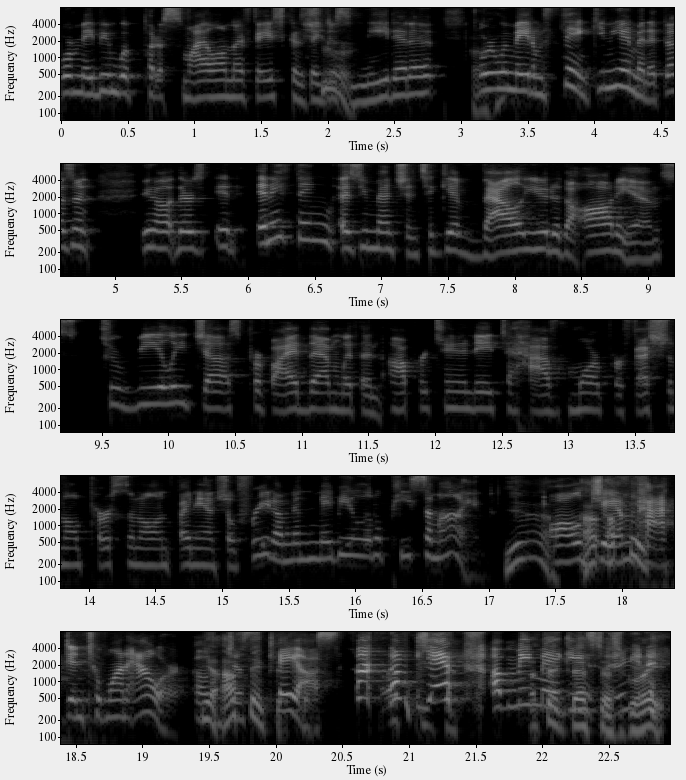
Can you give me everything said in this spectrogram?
or maybe we put a smile on their face because they just needed it, or Uh-huh. we made them think. You name it. It doesn't, you know, there's it, anything, as you mentioned, to give value to the audience to really just provide them with an opportunity to have more professional, personal, and financial freedom and maybe a little peace of mind, Yeah. all jam packed into one hour of Yeah, just that- chaos. of, jam, of me I making that's just great.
